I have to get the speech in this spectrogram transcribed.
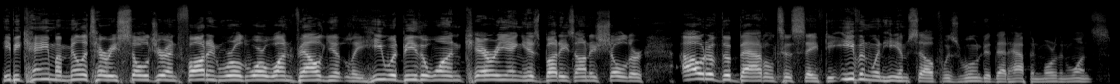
He became a military soldier and fought in World War I valiantly. He would be the one carrying his buddies on his shoulder out of the battle to safety, even when he himself was wounded. That happened more than once.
